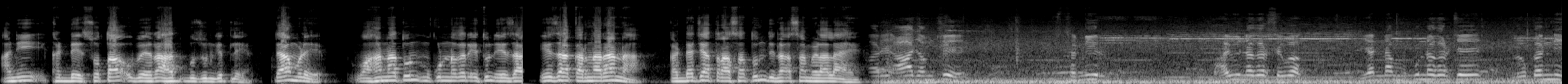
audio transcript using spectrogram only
आणि खड्डे स्वतः उभे राहत बुजून घेतले. त्यामुळे वाहनातून मुकुंदनगर येथून ये जा ये जा करणाऱ्यांना खड्ड्याच्या त्रासातून दिलासा मिळाला आहे. अरे आज आमचे समीर भावी नगरसेवक यांना मुकुंदनगरचे लोकांनी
